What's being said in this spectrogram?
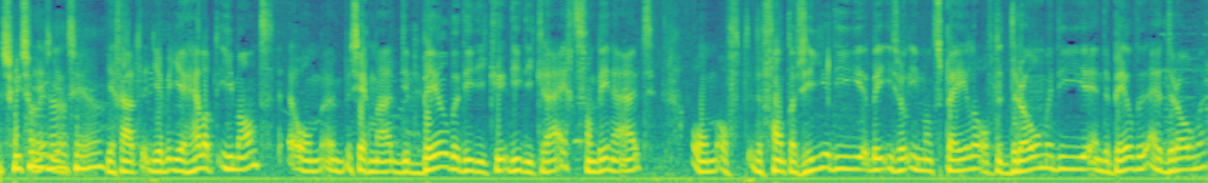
visualisatie, ja. Je, gaat, je, je helpt iemand om uh, zeg maar, de beelden die die, die die krijgt van binnenuit, om, of de fantasieën die bij zo iemand spelen, of de dromen die, en de beelden en dromen,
